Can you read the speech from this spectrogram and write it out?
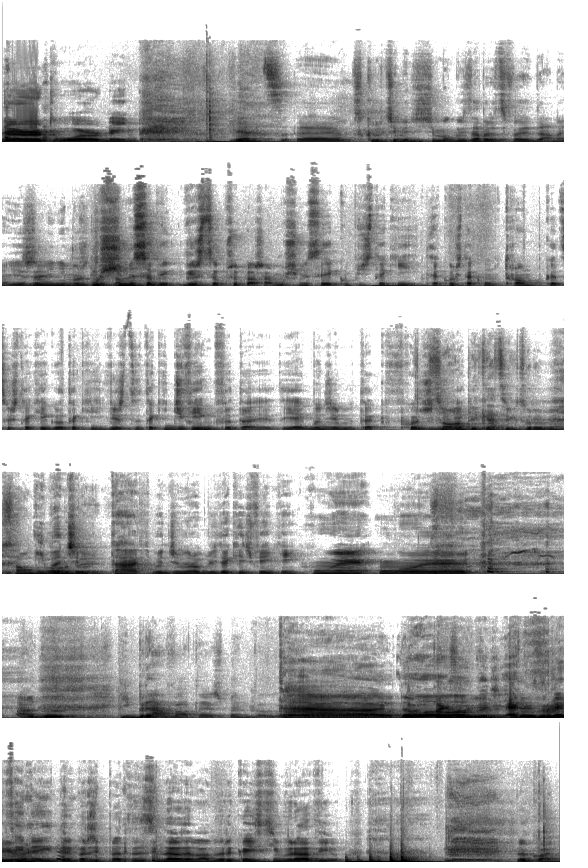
nerd warning. Więc e, w skrócie będziecie mogli zabrać swoje dane. Jeżeli nie możecie. Musimy sobie, wiesz co, przepraszam, musimy sobie kupić taki, jakąś taką trąbkę, coś takiego, taki, wiesz, taki dźwięk wydaje. Jak będziemy tak Tam, wchodzili są w- aplikacje, które robią i soundboardy. będziemy, tak, i będziemy robili takie dźwięki. Albo i brawa też będą. Tak, O, dobra, wow, tak zrobimy. będzie jak tak w takim naj, najbardziej pretensjonalnym amerykańskim radiu. Dokładnie.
